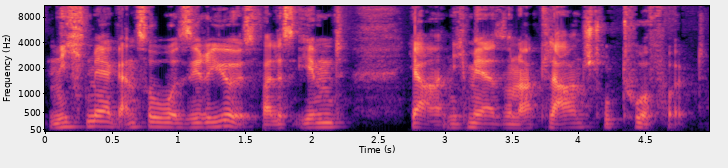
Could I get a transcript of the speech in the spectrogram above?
nicht mehr ganz so seriös, weil es eben ja nicht mehr so einer klaren Struktur folgt.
